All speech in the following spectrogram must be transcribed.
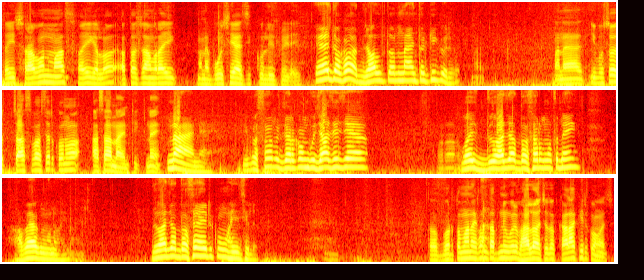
তো এই শ্রাবণ মাস হয়ে গেল অথচ আমরা এই মানে বসে আছি কুলির পিঁড়ে এই দেখো জল তো নাই তো কি করবে? মানে এই বছর চাষবাসের কোনো আশা নাই ঠিক নাই? না না এই বছর যেরকম বুঝাছে যে ওই দু হাজার দশের মতো নেই হবে এক মনে হয়। দু হাজার দশে এরকম হয়েছিল। তো বর্তমানে এখন তো আপনি বলে ভালো আছে তো কাড়া কীরকম আছে?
